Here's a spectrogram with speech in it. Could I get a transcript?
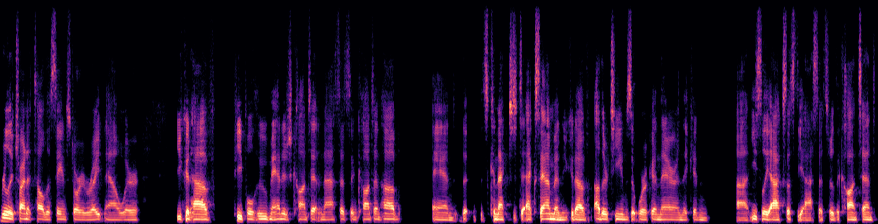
really trying to tell the same story right now, where you could have people who manage content and assets in Content Hub, and it's connected to XM, and you could have other teams that work in there, and they can uh, easily access the assets or the content.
